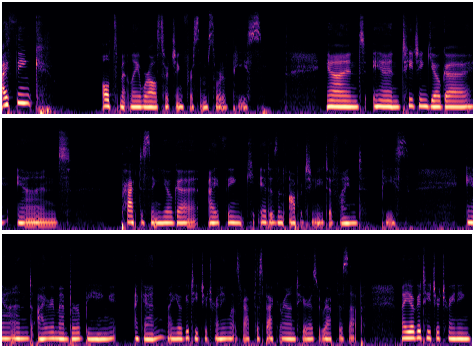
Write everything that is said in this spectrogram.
i think ultimately we're all searching for some sort of peace and in teaching yoga and practicing yoga, I think it is an opportunity to find peace. And I remember being, again, my yoga teacher training. Let's wrap this back around here as we wrap this up. My yoga teacher training,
